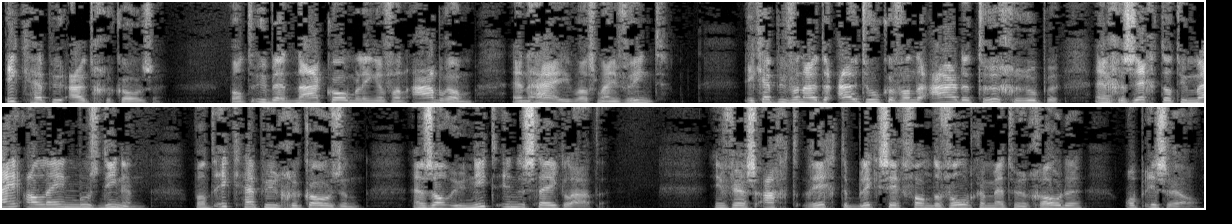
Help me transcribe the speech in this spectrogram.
Ik heb u uitgekozen. Want u bent nakomelingen van Abraham en hij was mijn vriend. Ik heb u vanuit de uithoeken van de aarde teruggeroepen en gezegd dat u mij alleen moest dienen, want ik heb u gekozen en zal u niet in de steek laten. In vers 8 richt de blik zich van de volken met hun goden op Israël.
